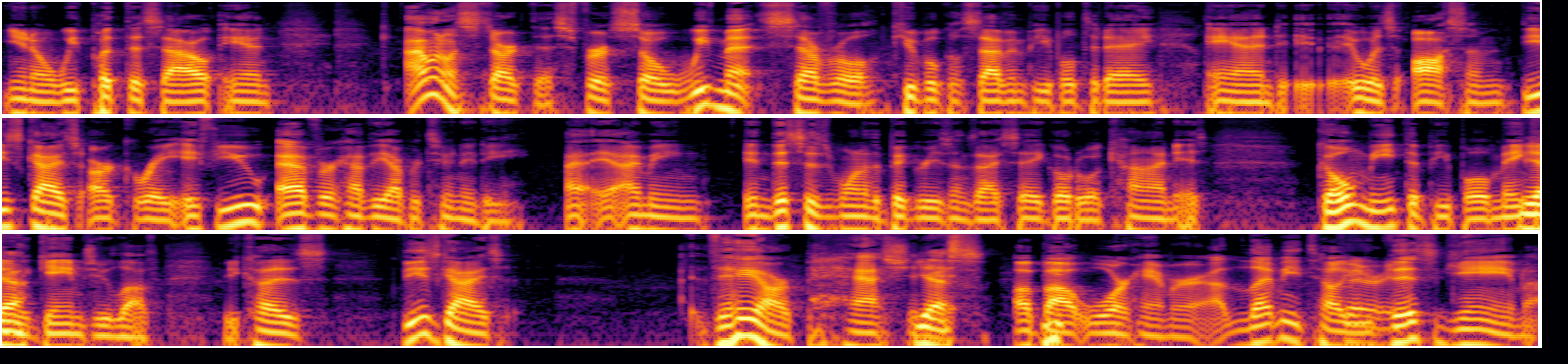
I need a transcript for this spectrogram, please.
you know, we put this out, and I want to start this first. So we've met several Cubicle Seven people today, and it, it was awesome. These guys are great. If you ever have the opportunity, I, I mean, and this is one of the big reasons I say go to a con is go meet the people making Yeah. the games you love because these guys they are passionate Yes. about Warhammer. Uh, Let me tell you, this game, uh,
